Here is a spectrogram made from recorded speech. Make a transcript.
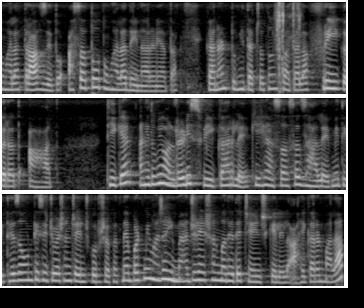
तुम्हाला त्रास देतो असा तो तुम्हाला देणार नाही आता. कारण तुम्ही त्याच्यातून स्वतःला फ्री करत आहात. ठीक आहे? आणि तुम्ही ऑलरेडी स्वीकारले की हे असं असं झालं आहे मी तिथे जाऊन ती सिच्युएशन चेंज करू शकत नाही बट मी माझ्या इमॅजिनेशनमध्ये ते चेंज केलेलं आहे. कारण मला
